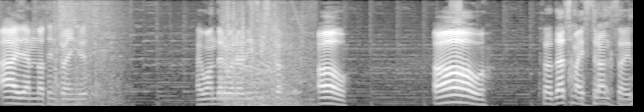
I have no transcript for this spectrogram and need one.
I am not enjoying it. I wonder where Elise is Oh. Oh! So that's my strong side.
